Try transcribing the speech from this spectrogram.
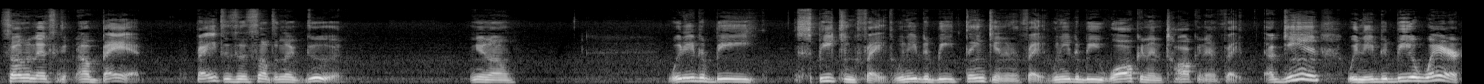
something that's bad. Faith is in something that's good. You know, we need to be speaking faith. We need to be thinking in faith. We need to be walking and talking in faith. Again, we need to be aware.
